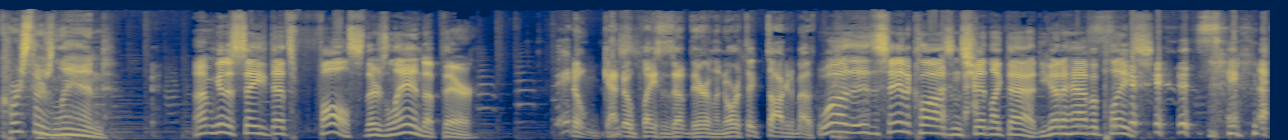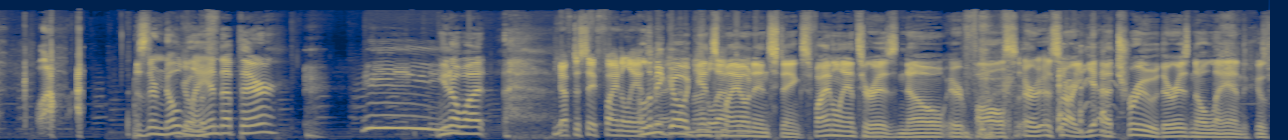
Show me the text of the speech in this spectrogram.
course, there's land. I'm gonna say that's false. There's land up there. They don't got no places up there in the north. They're talking about. Well, it's Santa Claus and shit like that. You got to have a place. Is there no Go on the- land up there? You know what? You have to say final answer. Let me go I'm against my to. own instincts. Final answer is no or false or uh, sorry, yeah, true. There is no land because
